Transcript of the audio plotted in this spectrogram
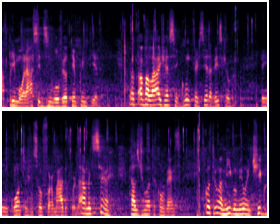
aprimorar, se desenvolver o tempo inteiro. Eu estava lá, já é a segunda, terceira vez que eu tenho encontro, já sou formado por lá, mas isso é caso de uma outra conversa. Encontrei um amigo meu antigo,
